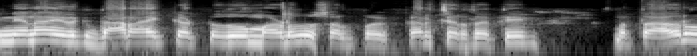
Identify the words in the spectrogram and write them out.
ಇನ್ನೇನ ಇದಕ್ಕೆ ದಾರ ಹಾಕಿ ಕಟ್ಟೋದು, ಮಾಡೋದು ಸ್ವಲ್ಪ ಖರ್ಚು ಇರ್ತೈತಿ. ಮತ್ತು ಆದರೂ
